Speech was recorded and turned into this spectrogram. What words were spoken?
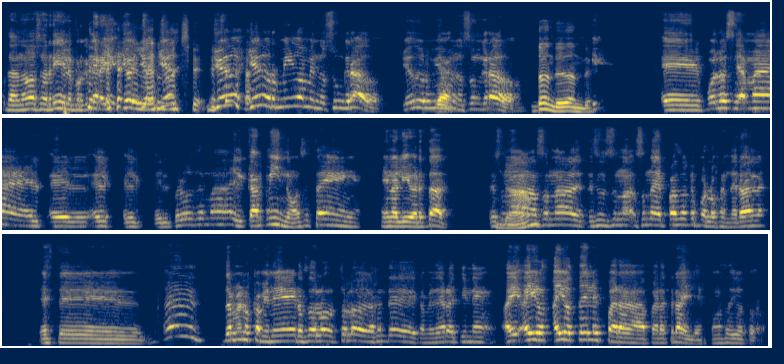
no, es horrible, porque mira, yo, yo, yo, yo- noche. yo he- yo he dormido a menos un grado. Yo he dormido a menos un grado. ¿Dónde, dónde? Eh, el pueblo se llama el, el, el, el, el pueblo se llama El Camino, eso está en, en La Libertad. Es una Ya. zona, de- es una zona de paso que por lo general este, eh, duermen los camioneros, todo lo, todo lo de la gente camionera tiene. Hay, hay, hay hoteles para, para trailers, con eso digo todo.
